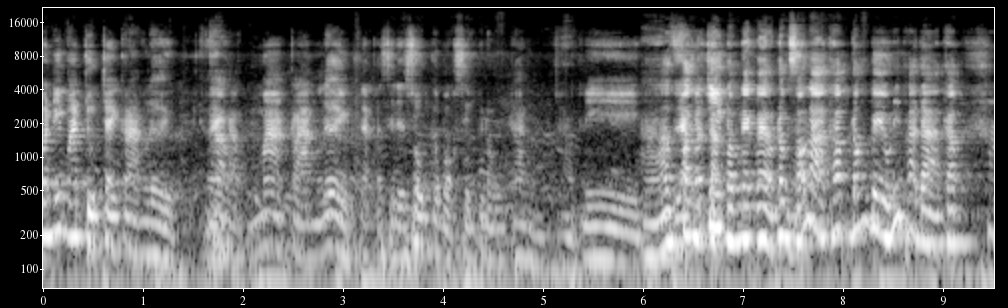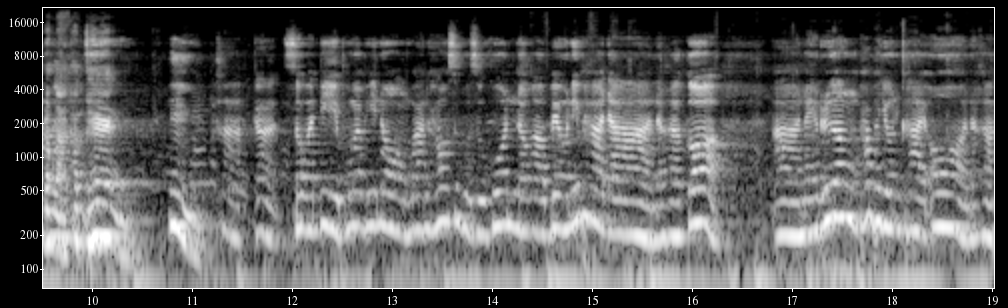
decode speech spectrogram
วันนี้มาจุดใจกลางเลย นะครับมากกลางเลยและกสิเดส้มกระบอกเสียงพี่น้องทุกท่านนี่อ่าแล้วฟังก็จากอีก น้องแนกแล้วน้องสาวลาครับน้องเบลนิพาดาครับน้องหลาคำแพงอืม ค่ะก็สวัสดีพ่อแม่พี่น้องบ้านเฮาสุขุสุขคนนะคะเบลนิพาดานะคะก็อ่าในเรื่องภาพยนตร์คลายอ้อนะคะ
